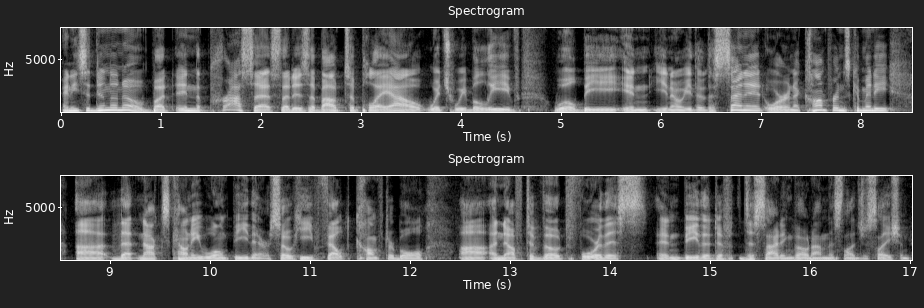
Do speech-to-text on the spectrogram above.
And he said, no, no, no. But in the process that is about to play out, which we believe will be in, you know, either the Senate or in a conference committee, uh, that Knox County won't be there. So he felt comfortable uh, enough to vote for this and be the de- deciding vote on this legislation.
